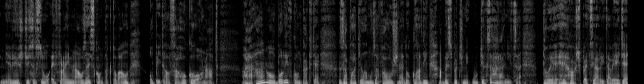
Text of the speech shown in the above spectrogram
Nevieš, či sa s ňou Efraim naozaj skontaktoval? Opýtal sa ho kolohnát. Ale áno, boli v kontakte. Zaplatila mu za falošné doklady a bezpečný útek za hranice. To je jeho špecialita, viete?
